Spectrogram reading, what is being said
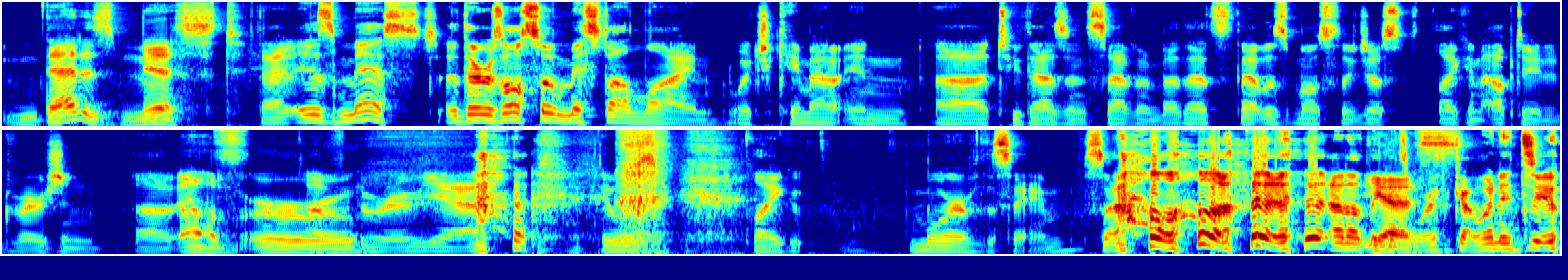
that is Myst. That is Myst. There was also Myst Online, which came out in uh, 2007, but that's that was mostly just like an updated version of, of Uru. Of Uru. Yeah, it was like more of the same. So I don't think yes. it's worth going into.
